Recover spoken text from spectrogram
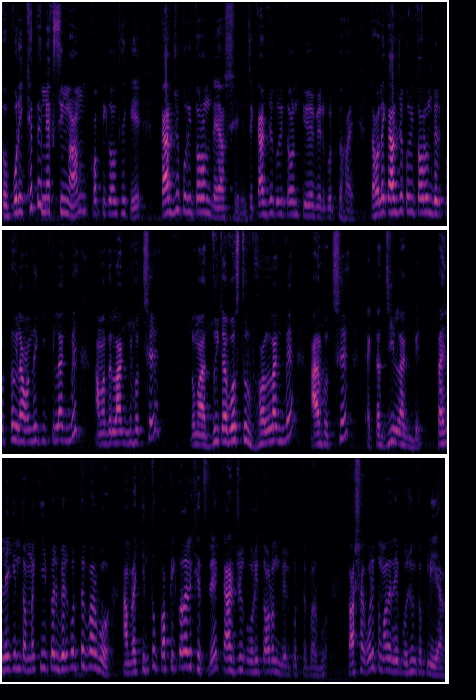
তো পরীক্ষাতে ম্যাক্সিমাম কপিকল থেকে কার্যকরী ত্বরণটাই আসে। যে কার্যকরী ত্বরণ কীভাবে বের করতে হয়? তাহলে কার্যকরী তরণ বের করতে হলে আমাদের কী কী লাগবে? আমাদের লাগবে হচ্ছে তোমার দুইটা বস্তুর ভর লাগবে আর হচ্ছে একটা জি লাগবে। তাহলে কিন্তু আমরা কী করে বের করতে পারব? আমরা কিন্তু কপি কপিকলের ক্ষেত্রে কার্যকরী ত্বরণ বের করতে পারব। তো আশা করি তোমাদের এই পর্যন্ত ক্লিয়ার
